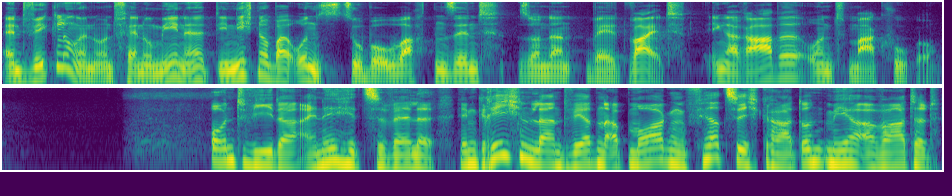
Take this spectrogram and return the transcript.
Entwicklungen und Phänomene, die nicht nur bei uns zu beobachten sind, sondern weltweit. Inga Rabe und Marc Hugo. Und wieder eine Hitzewelle. In Griechenland werden ab morgen 40 Grad und mehr erwartet.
